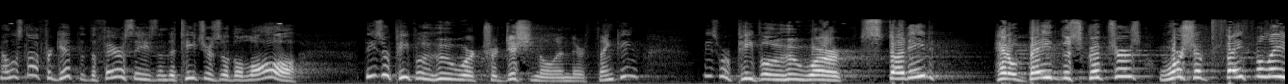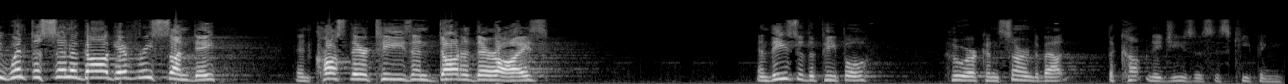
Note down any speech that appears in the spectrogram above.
Now let's not forget that the Pharisees and the teachers of the law, these are people who were traditional in their thinking. These were people who were studied, had obeyed the scriptures, worshiped faithfully, went to synagogue every Sunday, and crossed their T's and dotted their I's. And these are the people who are concerned about the company Jesus is keeping.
